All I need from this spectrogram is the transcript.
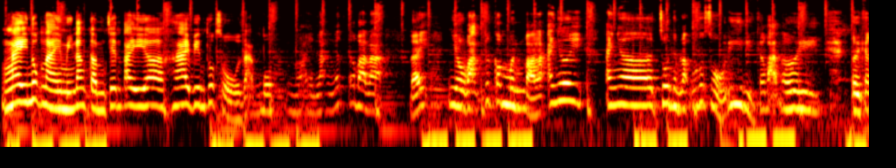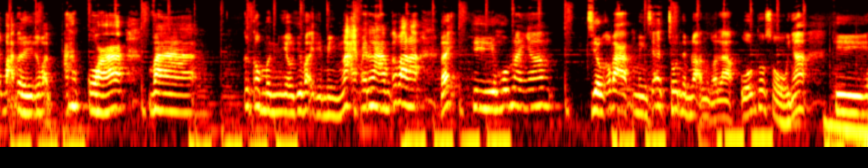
Ngay lúc này mình đang cầm trên tay uh, hai viên thuốc sổ dạng bột loại nặng nhất các bạn ạ. À. Đấy, nhiều bạn cứ comment bảo là anh ơi, anh uh, chôn nhầm lặng thuốc sổ đi thì các bạn ơi. Ơi các bạn ơi, các bạn ác quá. Và cứ comment nhiều như vậy thì mình lại phải làm các bạn ạ. À. Đấy, thì hôm nay nhá chiều các bạn mình sẽ chôn điểm lợn gọi là uống thuốc sổ nhá. Thì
